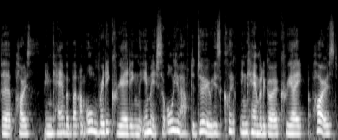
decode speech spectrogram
the posts in Canva, but I'm already creating the image. So all you have to do is click in Canva to go create a post,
